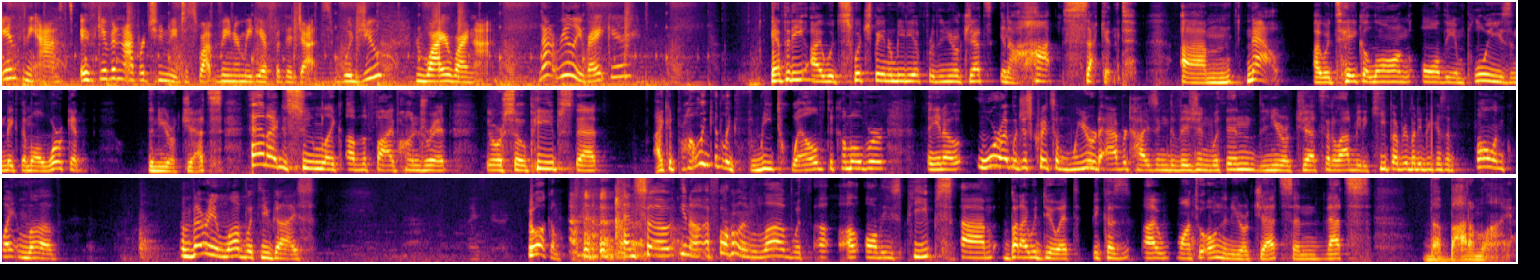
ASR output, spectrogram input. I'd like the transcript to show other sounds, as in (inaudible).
Anthony asked, if given an opportunity to swap VaynerMedia for the Jets, would you? And why or why not? Not really, right, Gary? Anthony, I would switch VaynerMedia for the New York Jets in a hot second. Um, now, I would take along all the employees and make them all work at the New York Jets, and I'd assume like of the 500 or so peeps that I could probably get like 312 to come over, you know, or I would just create some weird advertising division within the New York Jets that allowed me to keep everybody because I've fallen quite in love. I'm very in love with you guys. Thanks, You're welcome. (laughs) and so, you know, I've fallen in love with uh, all these peeps, um, but I would do it because I want to own the New York Jets, and that's the bottom line.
